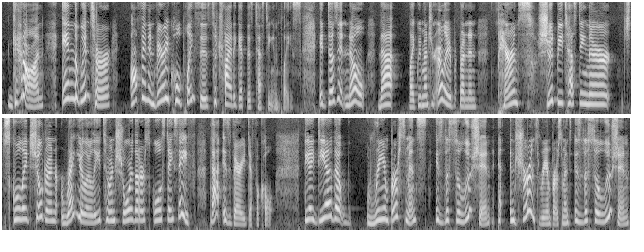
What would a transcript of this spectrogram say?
get on in the winter often in very cold places to try to get this testing in place. It doesn't note that like we mentioned earlier Brendan parents should be testing their school age children regularly to ensure that our schools stay safe. That is very difficult. The idea that reimbursements is the solution, insurance reimbursements is the solution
